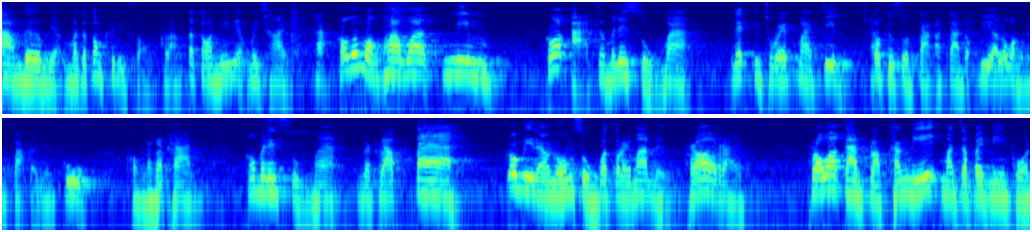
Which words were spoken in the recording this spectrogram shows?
ตามเดิมเนี่ยมันจะต้องขึ้นอีกสองครั้ง แต่ตอนนี้เนี่ยไม่ใช่ค่ะเขาก็มองภาพว่านิมก็อาจจะไม่ได้สูงมาก net interest margin ค่ะก็คือส่วนต่างอัตราดอกเบี้ยระหว่างเงินฝากกับเงินกู้ของธนาคาร ก็ไม่ได้สูงมากนะครับ แต่ก็มีแนวโน้มสูงกว่าไตรมาสหนึ่งเพราะอะไร เพราะว่าการปรับครั้งนี้มันจะไปมีผล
